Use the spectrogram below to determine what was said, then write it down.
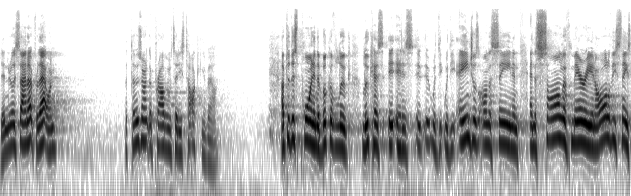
Didn't really sign up for that one. But those aren't the problems that he's talking about. Up to this point in the book of Luke, Luke has, it, it is, it, it, with, the, with the angels on the scene and, and the song of Mary and all of these things,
